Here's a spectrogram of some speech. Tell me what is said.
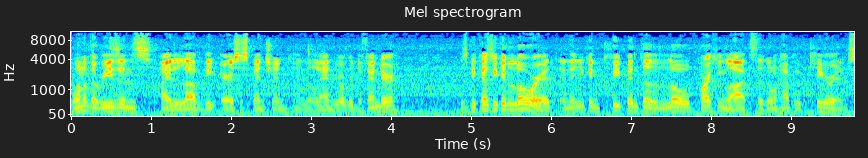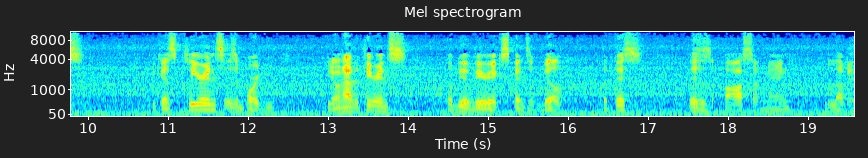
One of the reasons I love the air suspension in the Land Rover Defender is because you can lower it and then you can creep into low parking lots that don't have the clearance. Because clearance is important. If you don't have the clearance, it'll be a very expensive bill. But this, this is awesome, man. Love it.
